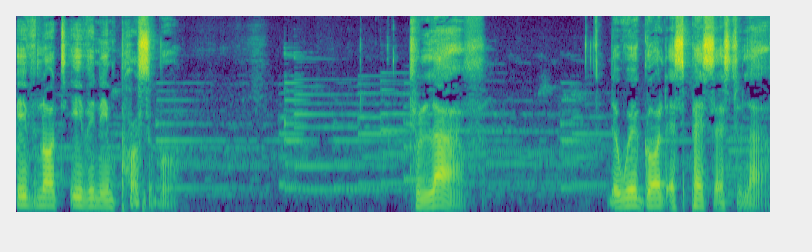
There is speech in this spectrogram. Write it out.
if not even impossible, to love the way God expects us to love.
